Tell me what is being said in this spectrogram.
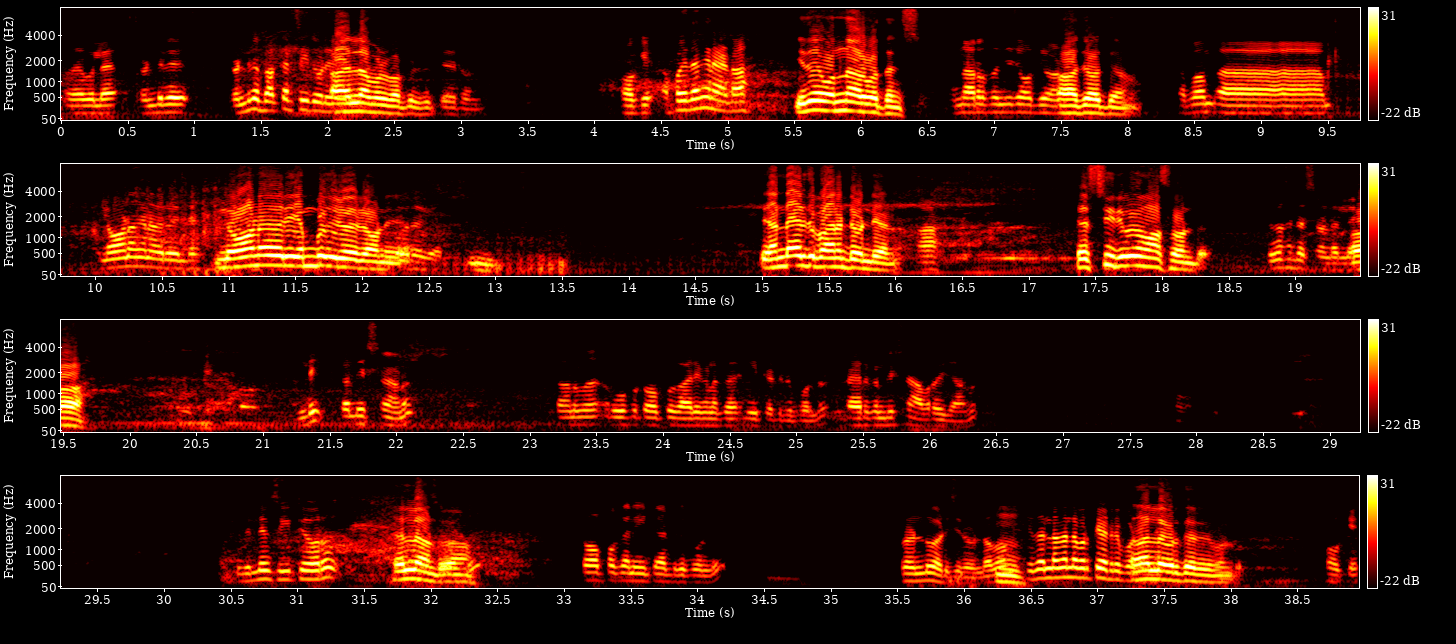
അതേപോലെ ഫ്രണ്ടിൽ ഫ്രണ്ടിൽ ബക്കറ്റ് സീറ്റ് ആ, എല്ലാം നമ്മൾ ബക്കറ്റ് സീറ്റ് ചെയ്തിട്ടുണ്ട് ഓക്കെ അപ്പൊ ഇതെങ്ങനെയാട്ടാ ഇത് ഒന്ന് അറുപത്തഞ്ച് ഒന്ന് അറുപത്തഞ്ച് ചോദ്യമാണ്. ആ ചോദ്യമാണ്. അപ്പം ലോൺ എങ്ങനെ വരും ലോൺ ഒരു എൺപത് രൂപ ലോൺ രണ്ടായിരത്തി പതിനെട്ട് വണ്ടിയാണ്. ടെസ്റ്റ് ഇരുപത് മാസമുണ്ട്. വണ്ടി കണ്ടീഷനാണ് കാണുന്ന റൂഫ് ടോപ്പ് കാര്യങ്ങളൊക്കെ നീറ്റ് ആയിട്ടിരിപ്പുണ്ട് ടയർ കണ്ടീഷൻ ആവറേജ് ആണ്. ഇതിന്റെ സീറ്റ് കവർ എല്ലാം ഉണ്ട് ടോപ്പ് ടോപ്പൊക്കെ നീറ്റ് ആയിട്ടിരിപ്പുണ്ട് ഫ്രണ്ടും അടിച്ചിട്ടുണ്ട്. അപ്പം ഇതെല്ലാം നല്ല വൃത്തിയായിട്ട് നല്ല വൃത്തിയായിട്ടുണ്ട് ഓക്കെ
